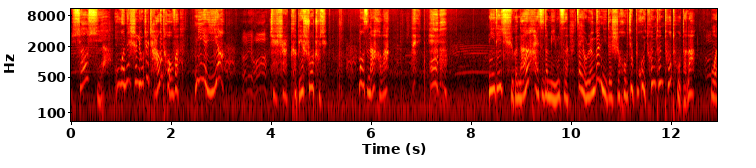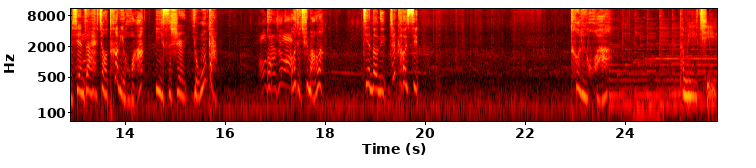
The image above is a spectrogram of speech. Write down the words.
消息啊，我那时留着长头发，你也一样。这事儿可别说出去。帽子拿好了。你得取个男孩子的名字，在有人问你的时候就不会吞吞吐吐的了。我现在叫特里华，意思是勇敢。跑哪儿去了？我得去忙了。见到你真高兴。特里华，他们一起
